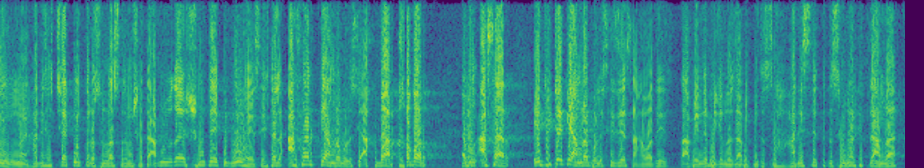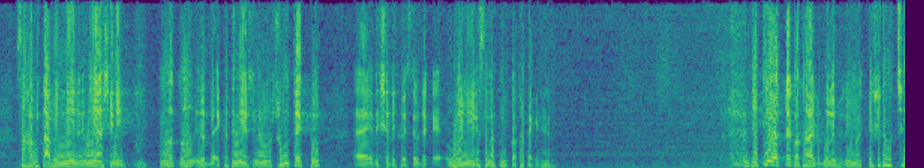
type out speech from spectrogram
নিয়ম নয়। হাদিস হচ্ছে একমাত্র রসুল্লাহ সাল্লামের সাথে আপনি বোধহয় শুনতে একটু ভুল হয়েছে। সেটা হলো আসারকে আমরা বলেছি আখবার, খবর এবং আসার। এই দুইটাকে আমরা বলেছি যে সাহাবাদি তাবিনদের পর্যন্ত যাবে। কিন্তু হাদিসের ক্ষেত্রে সুনার ক্ষেত্রে আমরা সাহাবি তাবিন নিয়ে নিয়ে আসিনি। আমরা তো এর ব্যাখ্যাতে নিয়ে আসিনি। আমরা শুনতে একটু এদিক সেদিক হয়েছে। ওটাকে উপরে নিয়ে গেছেন আপনি কথাটাকে হ্যাঁ। দ্বিতীয় একটা কথা বলে ফেলি ওনাকে। সেটা হচ্ছে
